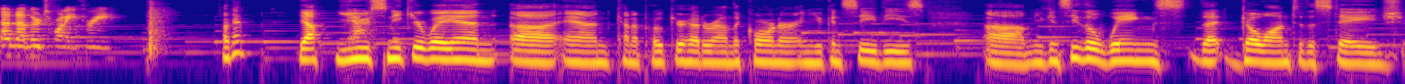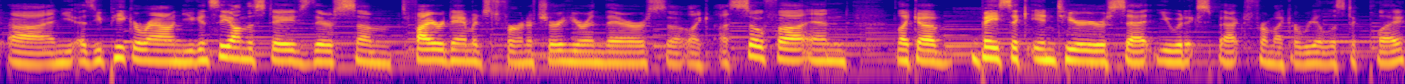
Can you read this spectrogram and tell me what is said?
Another 23. Okay. Yeah, you Yeah. sneak your way in uh, and kind of poke your head around the corner, and you can see these. Um, you can see the wings that go onto the stage, uh, and you, as you peek around, you can see on the stage there's some fire damaged furniture here and there, so like a sofa and like a basic interior set you would expect from like a realistic play.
